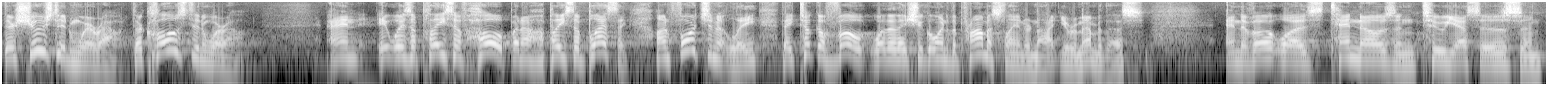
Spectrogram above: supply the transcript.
their shoes didn't wear out, their clothes didn't wear out. And it was a place of hope and a place of blessing. Unfortunately, they took a vote whether they should go into the promised land or not. You remember this. And the vote was 10 no's and 2 yeses. And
